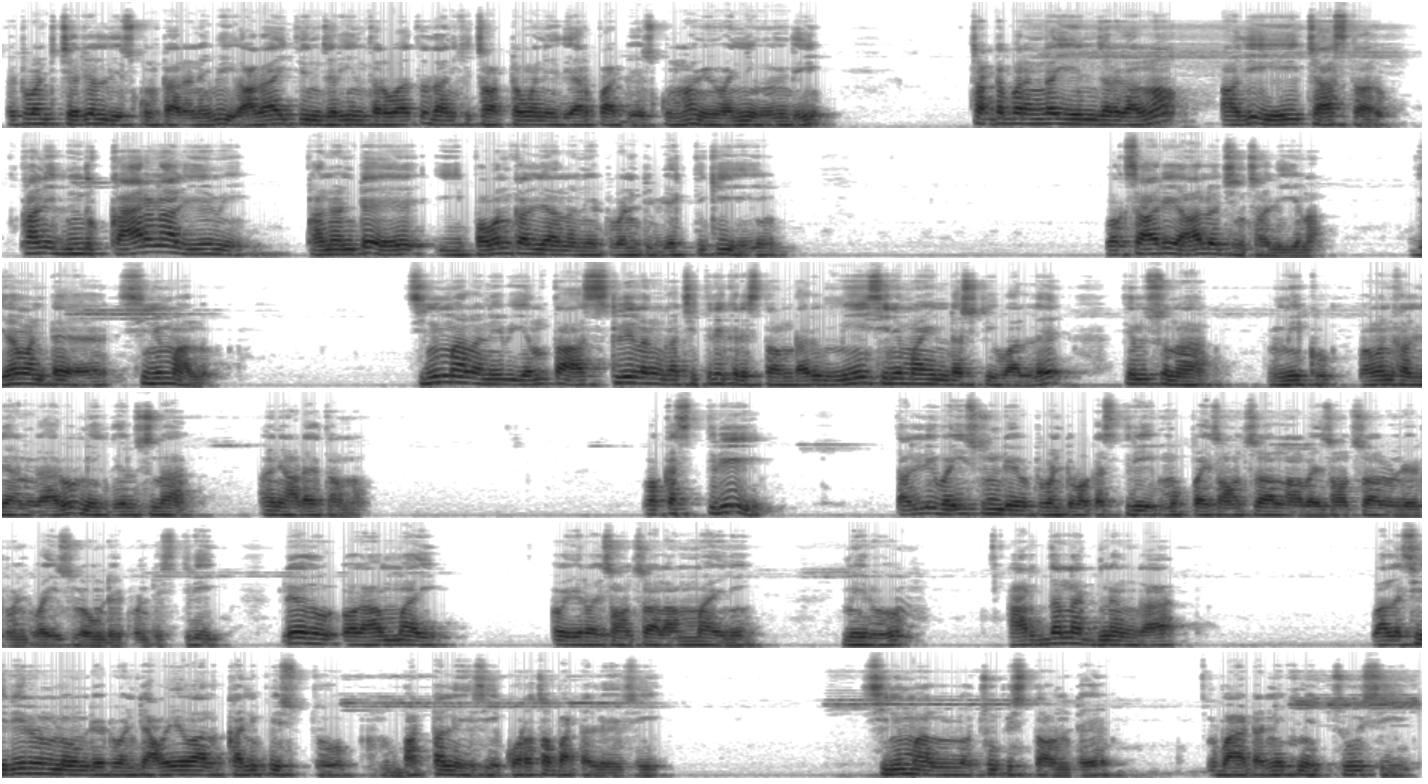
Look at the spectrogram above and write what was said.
ఎటువంటి చర్యలు తీసుకుంటారనేవి అఘాయిత్యం జరిగిన తర్వాత దానికి చట్టం అనేది ఏర్పాటు చేసుకున్నాం ఇవన్నీ ఉంది. చట్టపరంగా ఏం జరగాలనో అది చేస్తారు. కానీ ఇందుకు కారణాలు ఏమి? అని అంటే ఈ పవన్ కళ్యాణ్ అనేటువంటి వ్యక్తికి ఒకసారి ఆలోచించాలి ఈయన. ఏమంటే సినిమాలు. సినిమాలు అనేవి ఎంత అశ్లీలంగా చిత్రీకరిస్తూ ఉంటారు మీ సినిమా ఇండస్ట్రీ వాళ్ళే తెలుసున మీకు పవన్ కళ్యాణ్ గారు మీకు తెలుసున అని అడుగుతా ఉన్నాం. ఒక స్త్రీ తల్లి వయసు ఉండేటువంటి ఒక స్త్రీ ముప్పై సంవత్సరాలు నలభై సంవత్సరాలు ఉండేటువంటి వయసులో ఉండేటువంటి స్త్రీ లేదు ఒక అమ్మాయి ఇరవై సంవత్సరాల అమ్మాయిని మీరు అర్ధనగ్నంగా వాళ్ళ శరీరంలో ఉండేటువంటి అవయవాలు కనిపిస్తూ బట్టలేసి కొరత బట్టలేసి సినిమాల్లో చూపిస్తూ ఉంటే వాటన్నిటిని చూసి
